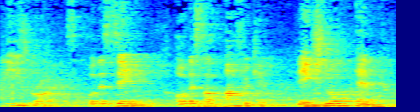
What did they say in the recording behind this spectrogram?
Please rise for the singing of the South African national anthem.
